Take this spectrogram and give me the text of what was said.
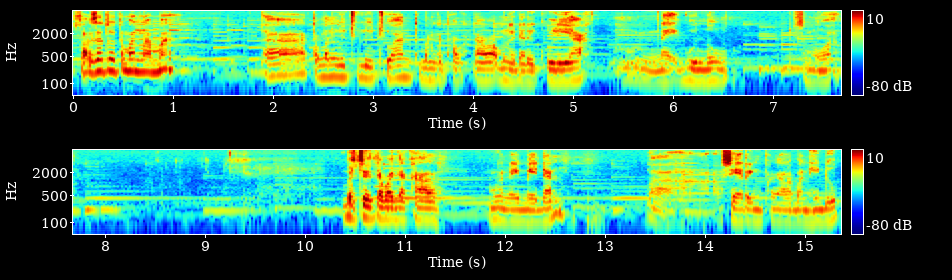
salah satu teman lama uh, teman lucu-lucuan teman ketawa-ketawa mulai dari kuliah naik gunung semua. Bercerita banyak hal mengenai Medan, uh, sharing pengalaman hidup.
